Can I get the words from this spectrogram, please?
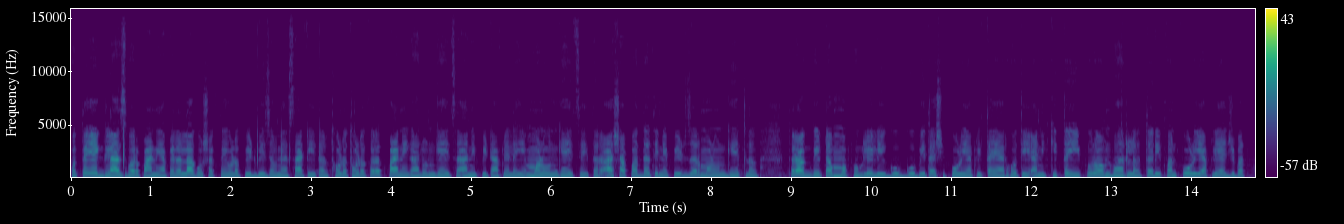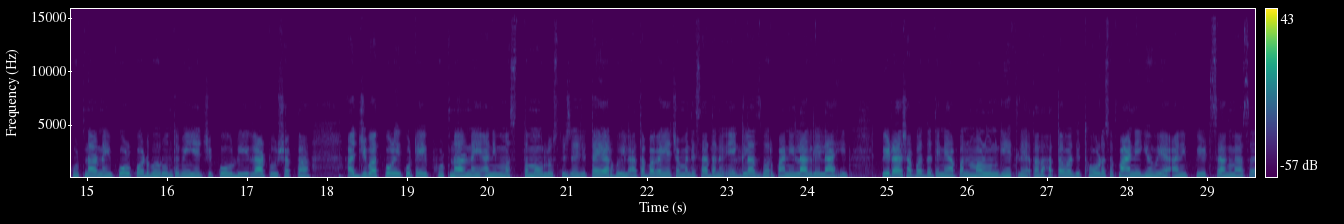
फक्त एक ग्लासभर पाणी आपल्याला लागू शकतं एवढं पीठ भिजवण्यासाठी. तर थोडं थोडं करत पाणी घालून घ्यायचं आणि पीठ आपल्याला हे मळून घ्यायचंय. तर अशा पद्धतीने पीठ जर मळून घेतलं तर अगदी टम्म फुगलेली गुबगुबीत अशी पोळी आपली तयार होते आणि कितीही पुरवून भरलं तरी पण पोळी आपली अजिबात फुटणार नाही. पोळपट भरून तुम्ही याची पोळी लाटू शकता. अजिबात पोळी कुठेही फुटणार नाही आणि मस्त मौलूस अशी तयार होईल. आता बघा याच्यामध्ये साधारण एक ग्लासभर पाणी लागलेलं आहे. पीठ अशा पद्धतीने आपण मळून घेतले आता हातावरती थोडंसं पाणी घेऊया आणि पीठ चांगलं असं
